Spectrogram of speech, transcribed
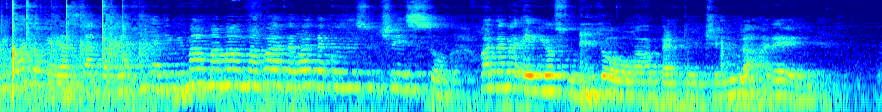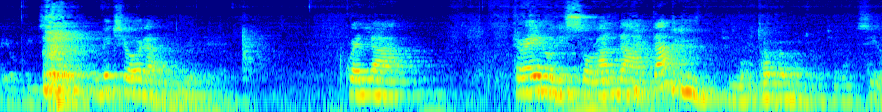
ricordo che era stata la figlia di mia mamma, mamma, guarda, guarda cosa è successo guarda, e io subito ho aperto il cellulare e ho visto. Invece ora quella treno di sola andata, sì,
